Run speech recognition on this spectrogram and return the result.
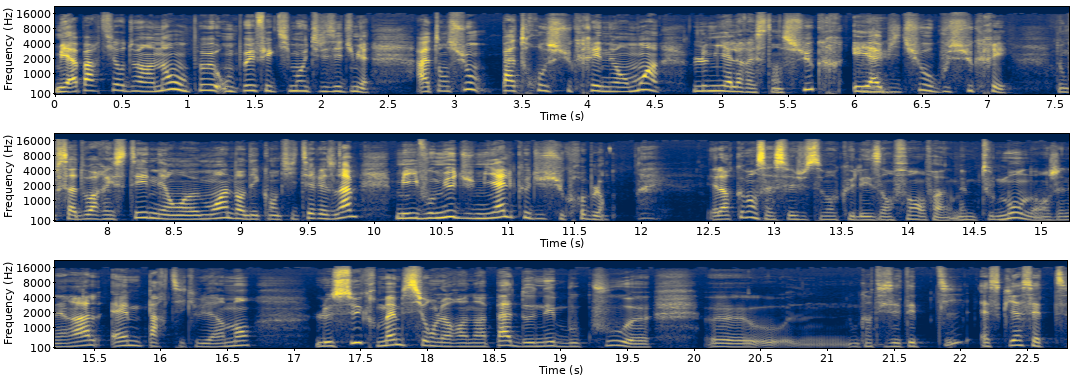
Mais à partir de un an, on peut, on peut effectivement utiliser du miel. Attention, pas trop sucré néanmoins. Le miel reste un sucre et habitué au goût sucré. Donc ça doit rester néanmoins dans des quantités raisonnables. Mais il vaut mieux du miel que du sucre blanc. Et alors comment ça se fait justement que les enfants, enfin même tout le monde en général, aiment particulièrement le sucre, même si on leur en a pas donné beaucoup euh, euh, quand ils étaient petits Est-ce qu'il y a cette,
